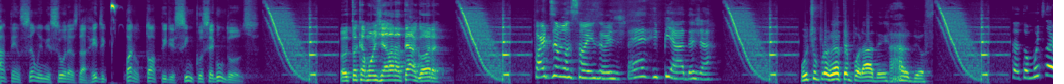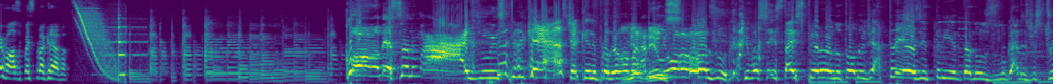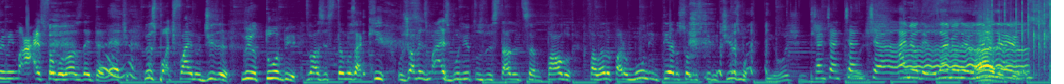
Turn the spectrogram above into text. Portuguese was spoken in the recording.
Atenção emissoras da rede para o top de 5 segundos. Eu tô com a mão gelada até agora. Fortes emoções hoje, até arrepiada já. Último programa da temporada, hein? Ai, meu Deus. Eu tô muito nervosa com esse programa. Começando mais um Spiritcast, aquele programa Meu maravilhoso que você está esperando todo dia 13 e 30 nos lugares de streaming mais fabulosos da internet, no Spotify, no Deezer, no YouTube. Nós estamos aqui, os jovens mais bonitos do estado de São Paulo, falando para o mundo inteiro sobre o espiritismo. E hoje Tchan, tchan, tchan, tchan. Ai meu Deus, ai meu Deus, Ai, ai meu meu Deus.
